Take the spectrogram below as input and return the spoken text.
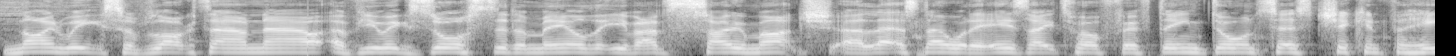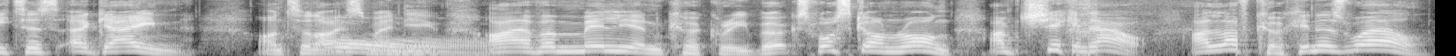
Nine weeks of lockdown now. Have you exhausted a meal that you've had so much? Uh, let us know what it is. 8, 12, 15. Dawn says chicken fajitas again on tonight's menu. I have a million cookery books. What's gone wrong? I'm chickened out. I love cooking as well.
